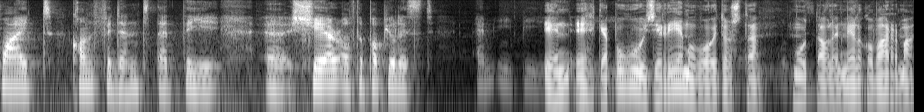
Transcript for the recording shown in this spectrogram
quite confident that the uh, share of the populist MEP... En ehkä puhuisi riemuvoitosta, mutta olen melko varma,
